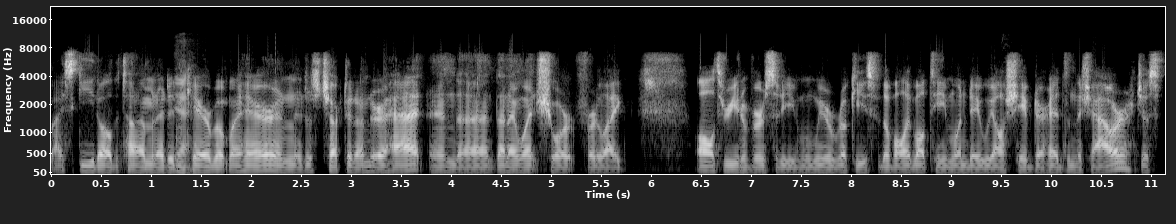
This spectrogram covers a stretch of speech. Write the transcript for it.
I skied all the time and I didn't Yeah. care about my hair, and I just chucked it under a hat, and uh, then I went short for like all through university when we were rookies for the volleyball team one day we all shaved our heads in the shower just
